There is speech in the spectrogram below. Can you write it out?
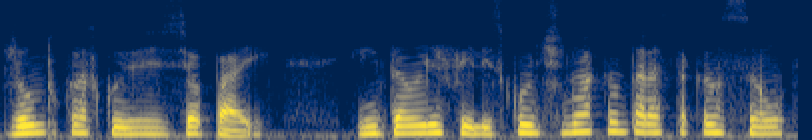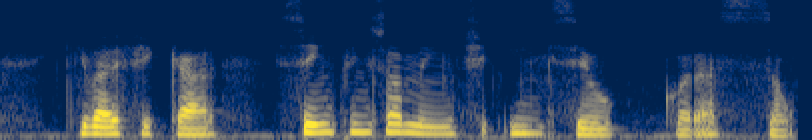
junto com as coisas de seu pai. Então ele feliz continua a cantar esta canção que vai ficar sempre em sua mente e em seu coração.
